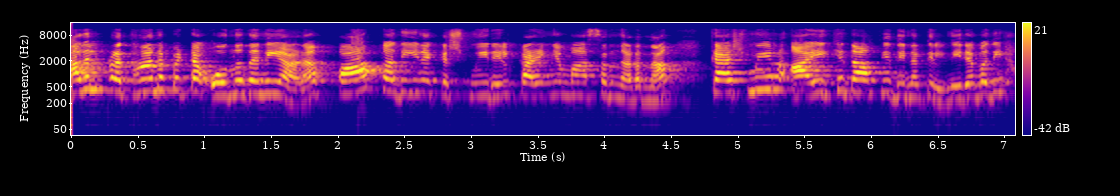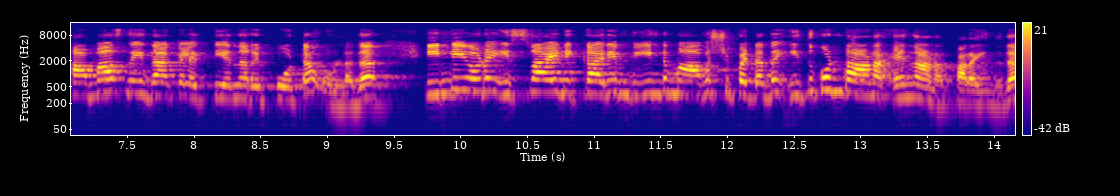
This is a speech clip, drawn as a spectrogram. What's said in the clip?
അതിൽ പ്രധാനപ്പെട്ട ഒന്ന് തന്നെയാണ് പാക് അധീന കശ്മീരിൽ കഴിഞ്ഞ മാസം നടന്ന കാശ്മീർ ഐക്യദാർഢ്യ ദിനത്തിൽ നിരവധി ഹമാസ് നേതാക്കൾ എത്തിയെന്ന റിപ്പോർട്ട് ഉള്ളത്. ഇന്ത്യയോട് ഇസ്രായേൽ ഇക്കാര്യം വീണ്ടും ആവശ്യപ്പെട്ടത് ഇതുകൊണ്ടാണ് എന്നാണ് പറയുന്നത്.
